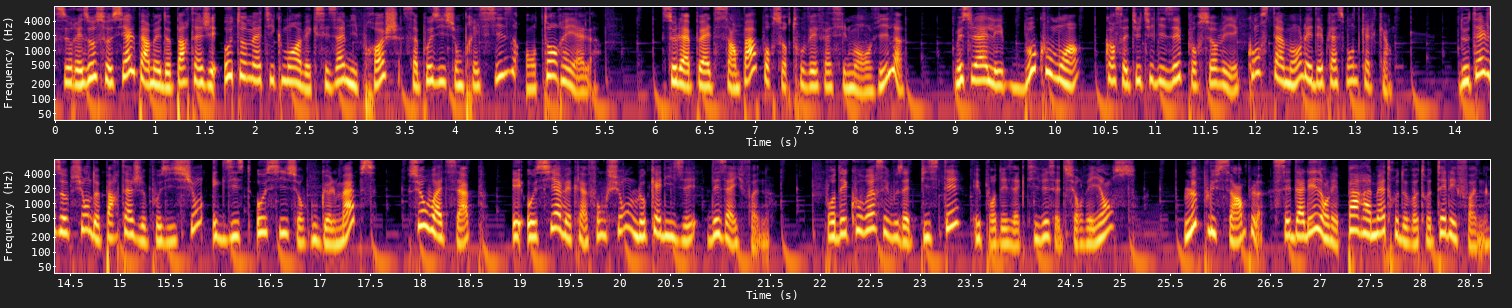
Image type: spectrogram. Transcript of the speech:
Ce réseau social permet de partager automatiquement avec ses amis proches sa position précise en temps réel. Cela peut être sympa pour se retrouver facilement en ville, mais cela l'est beaucoup moins quand c'est utilisé pour surveiller constamment les déplacements de quelqu'un. De telles options de partage de position existent aussi sur Google Maps, sur WhatsApp et aussi avec la fonction localisée des iPhones. Pour découvrir si vous êtes pisté et pour désactiver cette surveillance, le plus simple, c'est d'aller dans les paramètres de votre téléphone.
